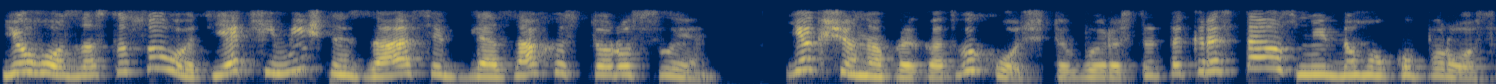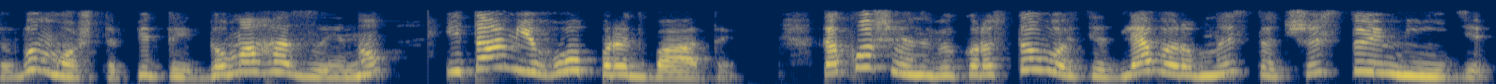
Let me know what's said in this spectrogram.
Його застосовують як хімічний засіб для захисту рослин. Якщо, наприклад, ви хочете виростити кристал з мідного купоросу, ви можете піти до магазину і там його придбати. Також він використовується для виробництва чистої міді,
